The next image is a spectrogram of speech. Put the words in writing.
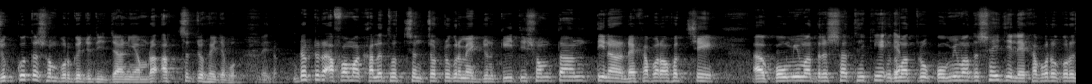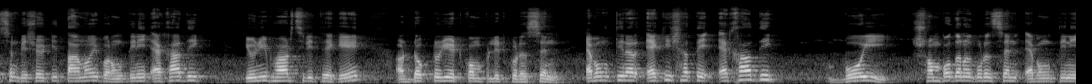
যোগ্যতা সম্পর্কে যদি জানি, আমরা আশ্চর্য হয়ে যাব। ডক্টর আফামা খালেদ হচ্ছেন চট্টগ্রামে একজন কৃতি সন্তান। তিনার লেখাপড়া হচ্ছে কৌমি মাদ্রাসা থেকে। শুধুমাত্র কৌমি মাদ্রাসায় যে লেখাপড়া করেছেন, বিষয়টি তা নয়, বরং তিনি একাধিক ইউনিভার্সিটি থেকে ডক্টরিয়েট কমপ্লিট করেছেন। এবং তিনার একই সাথে একাধিক বই সম্পাদনা করেছেন এবং তিনি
